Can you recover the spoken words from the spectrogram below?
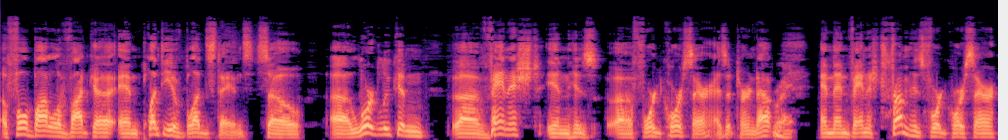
a full bottle of vodka and plenty of bloodstains. So, uh, Lord Lucan, uh, vanished in his, uh, Ford Corsair, as it turned out Right. and then vanished from his Ford Corsair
